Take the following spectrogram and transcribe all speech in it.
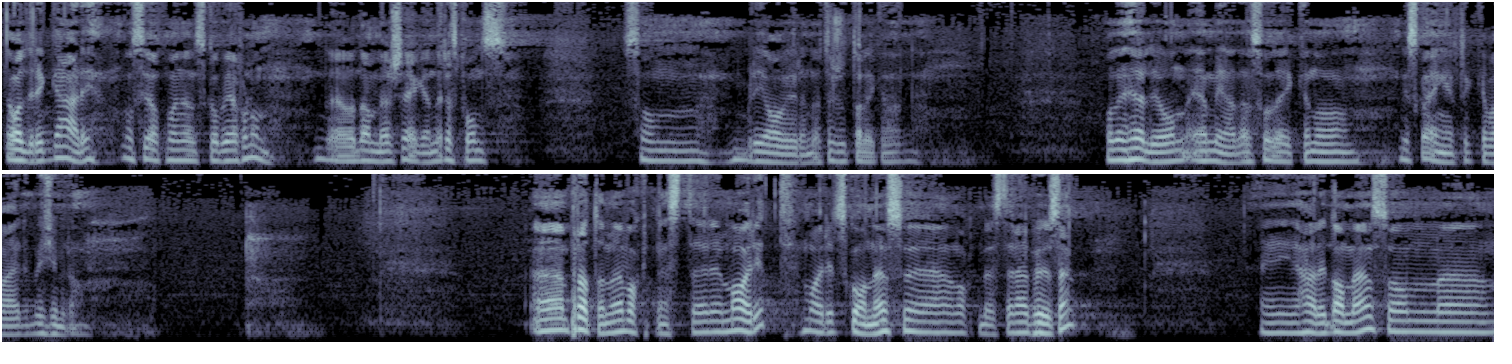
Det er aldri galt å si at man ønsker å be for noen. Det er jo deres egen respons som blir avgjørende til slutt allikevel. Og Den hellige ånd er med deg, så det er ikke noe, vi skal egentlig ikke være bekymra. Jeg prata med vaktmester Marit. Marit Skånes er vaktmester her på huset. Ei herlig dame som eh,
